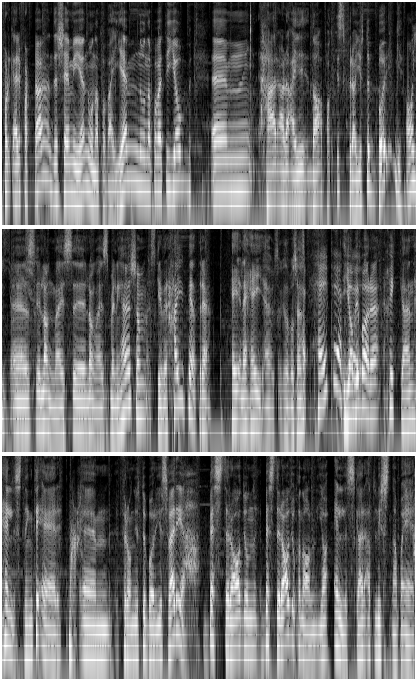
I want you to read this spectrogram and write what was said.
Folk er i farta. Det skjer mye. Noen er på vei hjem, noen er på vei til jobb. Um, her er det ei da faktisk fra Gøteborg. Oi, Eh, langveis, eh, langveismelding her som skriver Hei, P3. Hei, eller hei, jeg skal ikke ta på svensk. Hei, Peter. Jag vill bara skicka en hälsning til er um, fra Göteborg i Sverige. Beste, radion, beste radiokanalen. Jeg elsker at lyssna på er.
